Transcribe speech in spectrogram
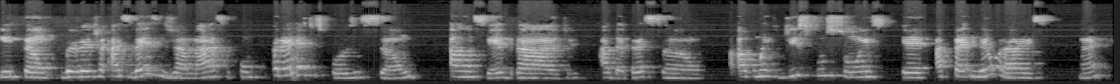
Então, o bebê já, às vezes já nasce com predisposição à ansiedade, à depressão, algumas disfunções é, até neurais, né?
